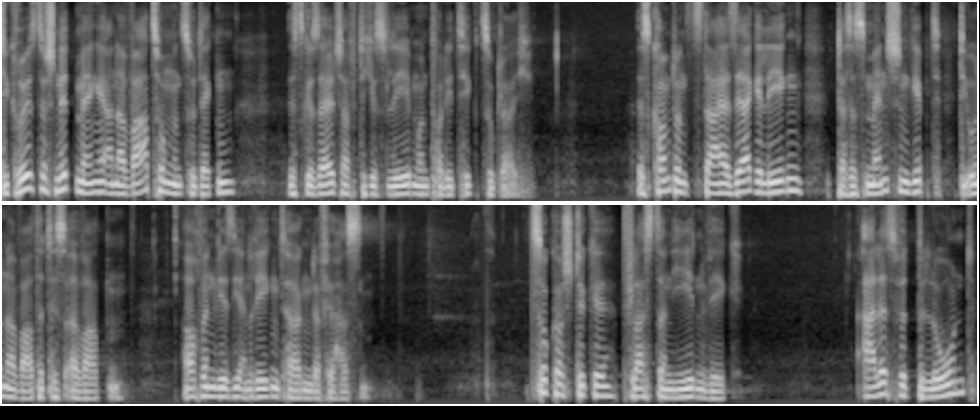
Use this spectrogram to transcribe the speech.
Die größte Schnittmenge an Erwartungen zu decken ist gesellschaftliches Leben und Politik zugleich. Es kommt uns daher sehr gelegen, dass es Menschen gibt, die Unerwartetes erwarten, auch wenn wir sie an Regentagen dafür hassen. Zuckerstücke pflastern jeden Weg. Alles wird belohnt,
